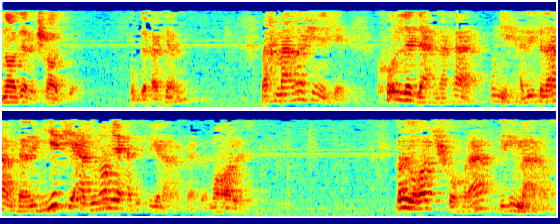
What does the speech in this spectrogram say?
نادر شازده خوب دقت کردیم وقت معناش اینه که کل ده نفر اون یک حدیث نقل کرده یکی از اونام یک حدیث دیگه نقل کرده معارض گاهی اوقات شهرت به این معناست.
